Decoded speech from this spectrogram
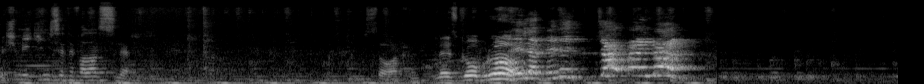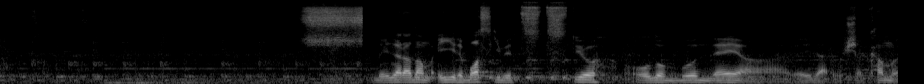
Ve Şimdi ikinci sete falan siner. Mustafa. Let's go bro. Beyler beni yapmayın lan! Beyler adam eğri bas gibi tıs tıs diyor. Oğlum bu ne ya? Beyler bu şaka mı?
